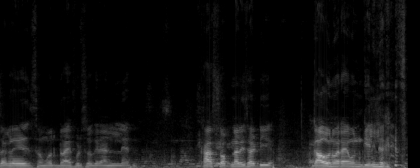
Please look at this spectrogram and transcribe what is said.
सगळे समोर ड्रायफ्रुट्स वगैरे आणलेले आहेत. खास स्वप्नालीसाठी गावांवर आहे म्हणून गेली लगेच.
